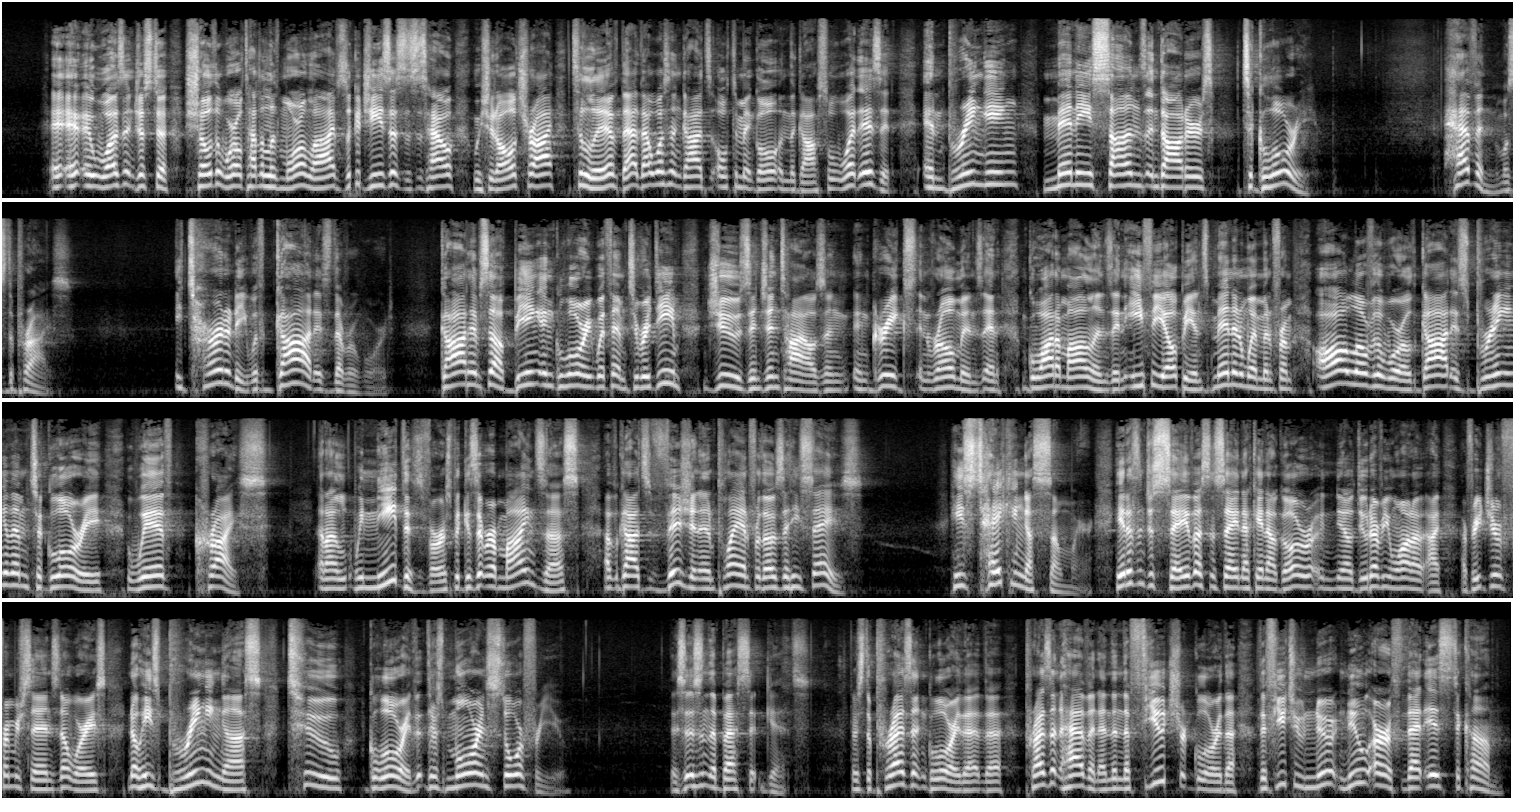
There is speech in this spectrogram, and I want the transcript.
It, it, wasn't just to show the world how to live moral lives. Look at Jesus. This is how we should all try to live. That, that wasn't God's ultimate goal in the gospel. What is it? And bringing many sons and daughters to glory. Heaven was the prize, eternity with God is the reward. God Himself being in glory with Him to redeem Jews and Gentiles and, and, Greeks and Romans and Guatemalans and Ethiopians, men and women from all over the world. God is bringing them to glory with Christ. And I, we need this verse because it reminds us of God's vision and plan for those that He saves. He's taking us somewhere. He doesn't just save us and say, okay, now go, you know, do whatever you want. I, I freed you from your sins, no worries. No, He's bringing us to glory. There's more in store for you. This isn't the best it gets. There's the present glory, the, the present heaven, and then the future glory, the, the future new, new earth that is to come.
